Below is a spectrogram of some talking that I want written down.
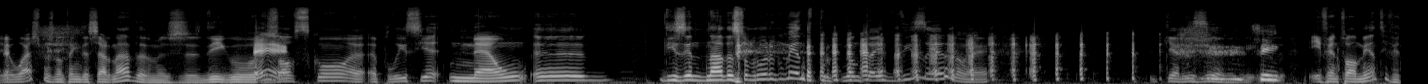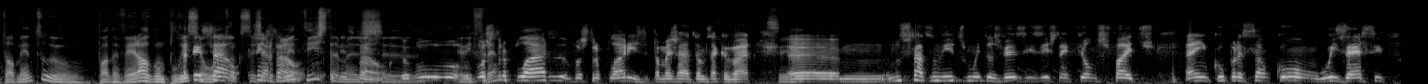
eu acho, mas não tenho de achar nada. Mas digo, é. resolve-se com a, a, polícia não uh, dizendo nada sobre o argumento, porque não tem de dizer, não é? Quer dizer, Sim. eventualmente, eventualmente pode haver algum polícia atenção, ou outro que seja atenção, argumentista, atenção. mas. Eu vou, é vou, extrapolar, vou extrapolar e também já estamos a acabar. Uh, nos Estados Unidos, muitas vezes existem filmes feitos em cooperação com o exército.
